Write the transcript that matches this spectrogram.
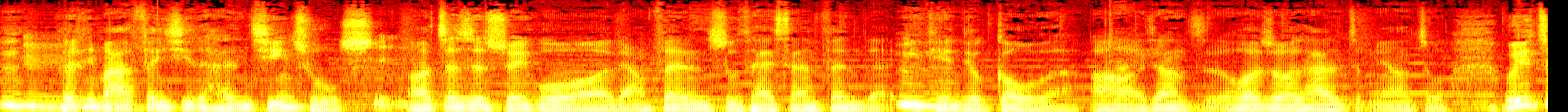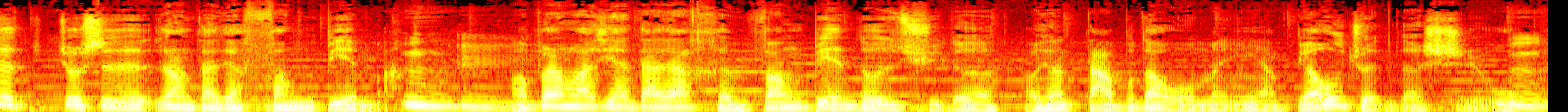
嗯可是你把它分析的很清楚，是啊，这是水果两份，蔬菜三份的，嗯一天就够了啊，这样子，或者说它是怎么样做？我觉得这就是让大家方便嘛，嗯。嗯。啊，不然的话，现在大家很方便，都是取得好像达不到我们营养标准的食物，嗯。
